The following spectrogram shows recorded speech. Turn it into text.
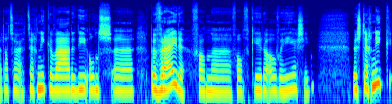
dat er technieken waren die ons bevrijden van, van verkeerde overheersing. Dus techniek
